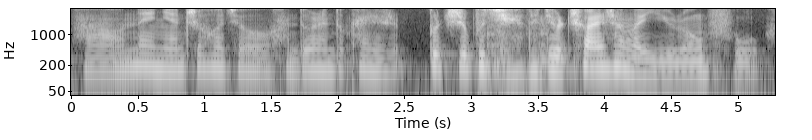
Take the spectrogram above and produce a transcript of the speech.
好，那年之后就很多人都开始不知不觉的就穿上了羽绒服，嗯，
